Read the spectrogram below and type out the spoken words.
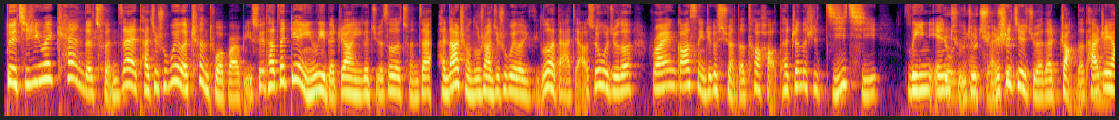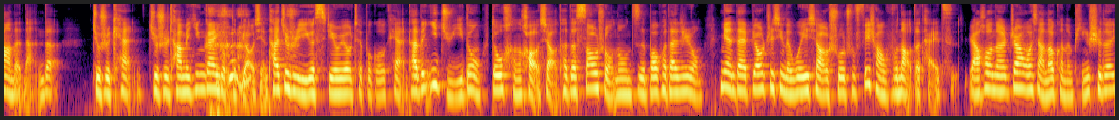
对，其实因为 Ken 的存在，他就是为了衬托 Barbie，所以他在电影里的这样一个角色的存在，很大程度上就是为了娱乐大家。所以我觉得 Ryan Gosling 这个选的特好，他真的是极其 lean into，就全世界觉得长得他这嗯样的男的。就是 Ken，就是他们应该有的表现，他就是一个 stereotypical Ken，他的一举一动都很好笑，他的搔首弄姿，包括他这种面带标志性的微笑，说出非常无脑的台词。然后呢，这让我想到可能平时的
